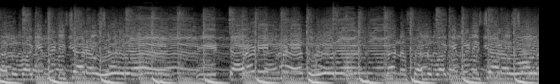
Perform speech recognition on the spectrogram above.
ಸಲುವಾಗಿ ಬಿಡಿಸ್ಯಾರ ಓರ ಈ ತರಣಿನ ದೂರ. ನನ್ನ ಸಲುವಾಗಿ ಬಿಡಿಸ್ಯಾರ ಓರ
